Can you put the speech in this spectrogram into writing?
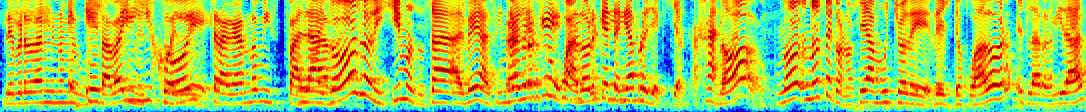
De verdad, a mí no me Es gustaba y me híjole. estoy tragando mis palabras. Las dos lo dijimos, o sea, a ver, al final es un jugador que, que sí. tenía proyección. Ajá, no, exacto. no, no se conocía mucho de, de este jugador, es la realidad.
